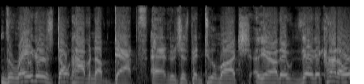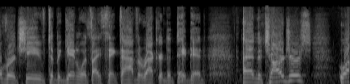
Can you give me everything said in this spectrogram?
The Raiders don't have enough depth, and there's just been too much. You know, they they, they kind of overachieved to begin with. I think to have the record that they did, and the Chargers. Well,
